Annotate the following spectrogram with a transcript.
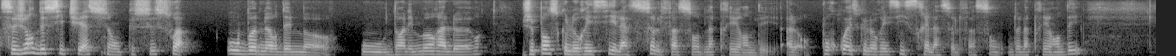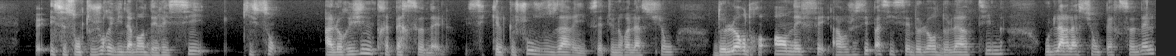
ce genre de situation, que ce soit au bonheur des morts ou dans les morts à l'œuvre, je pense que le récit est la seule façon de l'appréhender. Alors pourquoi est-ce que le récit serait la seule façon de l'appréhender? Et ce sont toujours évidemment des récits qui sont à l'origine très personnelle. Si quelque chose vous arrive, c'est une relation de l'ordre en effet. Alors je ne sais pas si c'est de l'ordre de l'intime ou de la relation personnelle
